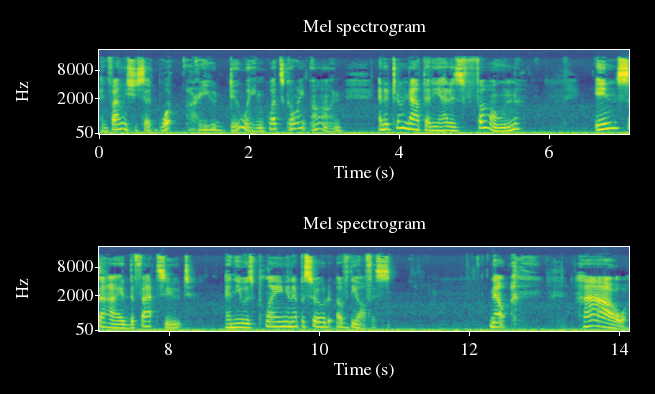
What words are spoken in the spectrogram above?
And finally she said, What are you doing? What's going on? And it turned out that he had his phone inside the fat suit and he was playing an episode of The Office. Now, how,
